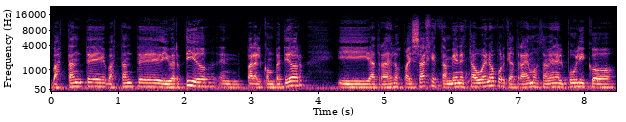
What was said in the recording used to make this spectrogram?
bastante, bastante divertido para el competidor y a través de los paisajes también está bueno porque atraemos también el público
